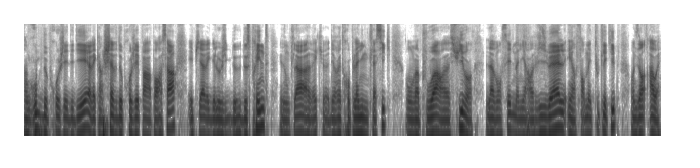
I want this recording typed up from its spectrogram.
un groupe de projets dédié avec un chef de projet par rapport à ça et puis avec des logiques de, sprint et donc là avec des rétro-planning classiques on va pouvoir suivre l'avancée de manière visuelle et informer toute l'équipe en disant ah ouais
